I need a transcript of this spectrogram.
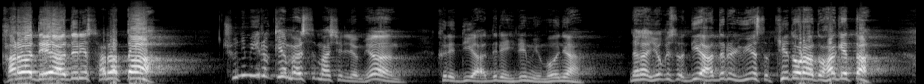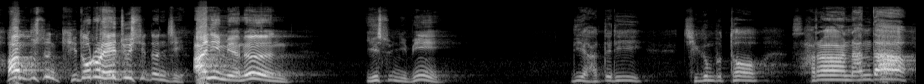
가라 내 아들이 살았다. 주님이 이렇게 말씀하시려면 그래 네 아들의 이름이 뭐냐? 내가 여기서 네 아들을 위해서 기도라도 하겠다. 아 무슨 기도를 해 주시든지 아니면은 예수님이 네 아들이 지금부터 살아난다.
